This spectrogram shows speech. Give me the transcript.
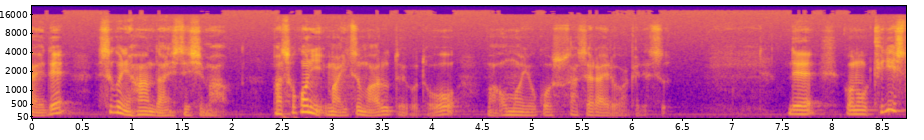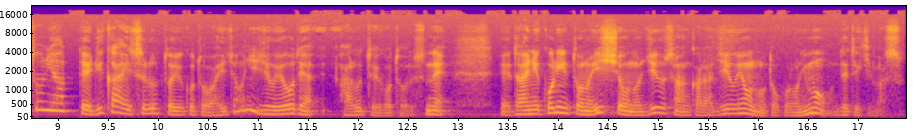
えですぐに判断してしまうまあ、そこに、まあ、いつもあるということを、思い起こさせられるわけです。でこのキリストにあって理解するということは非常に重要であるということをですね第二コリントの1章の13から14のところにも出てきます。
